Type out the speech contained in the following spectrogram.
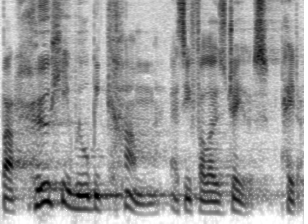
but who he will become as he follows Jesus, Peter.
